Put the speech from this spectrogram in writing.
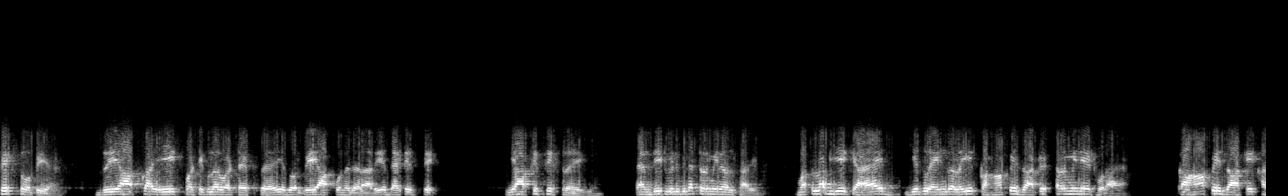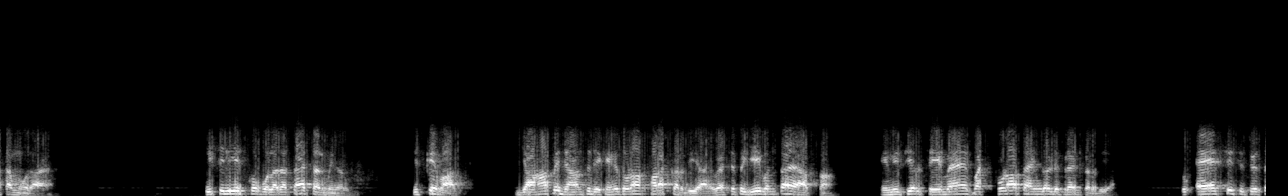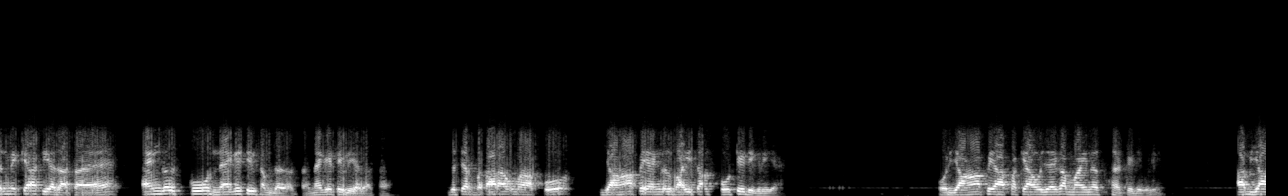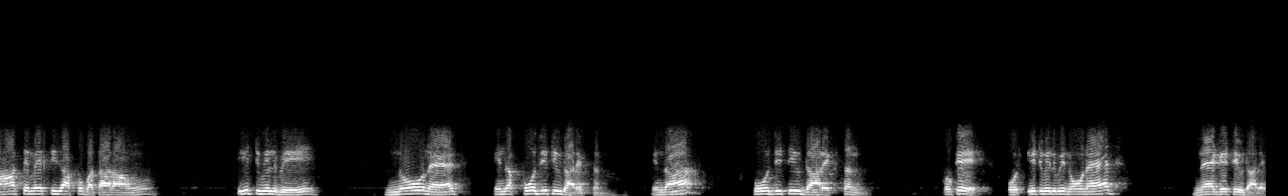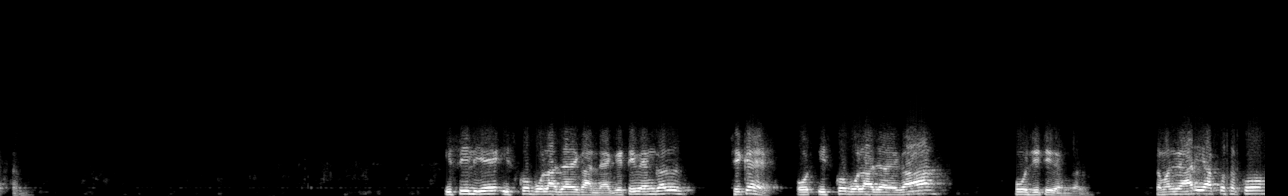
Fix होती है। जो ये आपका एक पर्टिकुलर वर्टेक्स है, ये दो रे आपको नज़र आ रही है दैट इज़ फिक्स ये आपकी फिक्स रहेगी। And that will be the terminal side मतलब ये क्या है, ये जो एंगल है, ये कहाँ पे जाके टर्मिनेट हो रहा है? कहाँ पे जाके खत्म हो रहा है? इसीलिए इसको बोला जाता है टर्मिनल इसके बाद, यहाँ पे ध्यान से देखेंगे, थोड़ा फ़र्क कर दिया है। वैसे तो ये बनता है आपका। इनिशियल सेम है बट थोड़ा सा एंगल डिफरेंट कर दिया। तो ऐसी सिचुएशन में क्या किया जाता है? एंगल्स को नेगेटिव समझा जाता है नेगेटिव लिया जाता है। जैसे अब बता रहा हूँ मैं आपको, यहाँ पे angle by chance forty degree है। और यहाँ पे आपका क्या हो जाएगा? माइनस थर्टी डिग्री अब यहाँ से मैं एक चीज़ आपको बता रहा हूँ it will be known as in the positive direction in the positive direction okay और it will be known as negative direction इसीलिए इसको बोला जाएगा नेगेटिव एंगल ठीक है? और इसको बोला जाएगा पॉजिटिव एंगल समझ में आ रही है आपको सबको?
